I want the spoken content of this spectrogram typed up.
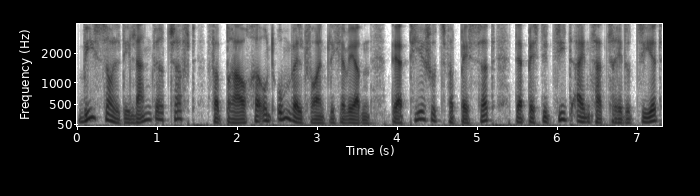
wie soll die Landwirtschaft verbraucher- und umweltfreundlicher werden, der Tierschutz verbessert, der Pestizideinsatz reduziert,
